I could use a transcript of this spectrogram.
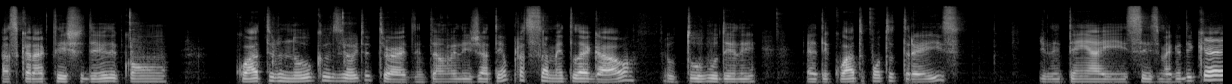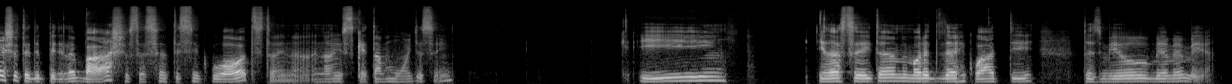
as características dele com 4 núcleos e 8 threads. Então ele já tem um processamento legal. O turbo dele é de 4.3. Ele tem aí 6 MB de cache, o TDP dele é baixo, 65 watts, então não, não esquenta muito assim. E ele aceita a memória DDR4 de 2666.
